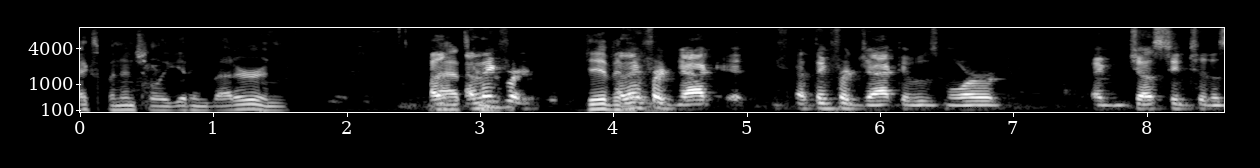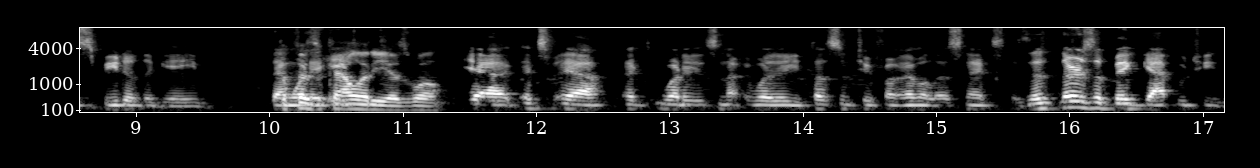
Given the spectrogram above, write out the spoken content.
exponentially getting better. And I, That's I think for I think for Jack, it, I think for Jack, it was more adjusting to the speed of the game The than what he, physicality as well. yeah, it's, yeah, what he's not what he accustomed to from MLS next. 'Cause there's, there's a big gap between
